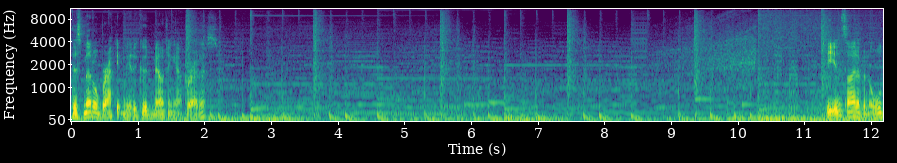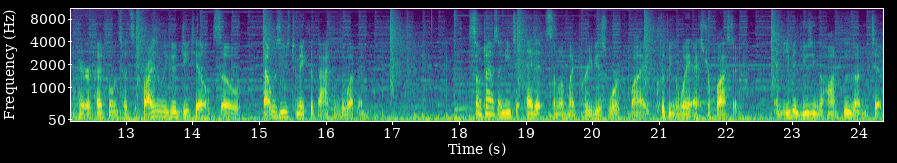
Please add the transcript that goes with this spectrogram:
This metal bracket made a good mounting apparatus. The inside of an old pair of headphones had surprisingly good detail, so that was used to make the back of the weapon. Sometimes I need to edit some of my previous work by clipping away extra plastic, and even using the hot glue gun tip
